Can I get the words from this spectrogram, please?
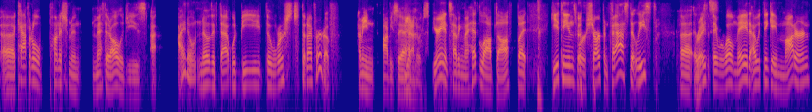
uh, capital punishment methodologies, I, I don't know that that would be the worst that I've heard of. I mean, obviously, I Yeah. have no experience having my head lopped off, but guillotines were sharp and fast, at least. Uh, at least if they were well made. I would think a modern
